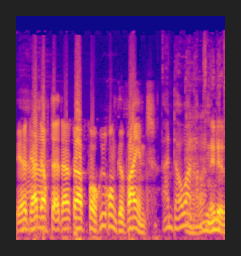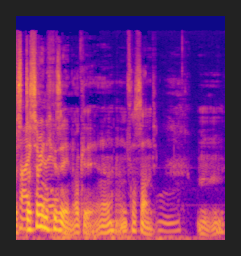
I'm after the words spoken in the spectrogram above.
Der, der Ja. hat doch da, da, da vor Rührung geweint. Andauernd haben Ah, sie nee, das, das habe ich nicht ja, ja. gesehen. Okay, ja, interessant.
